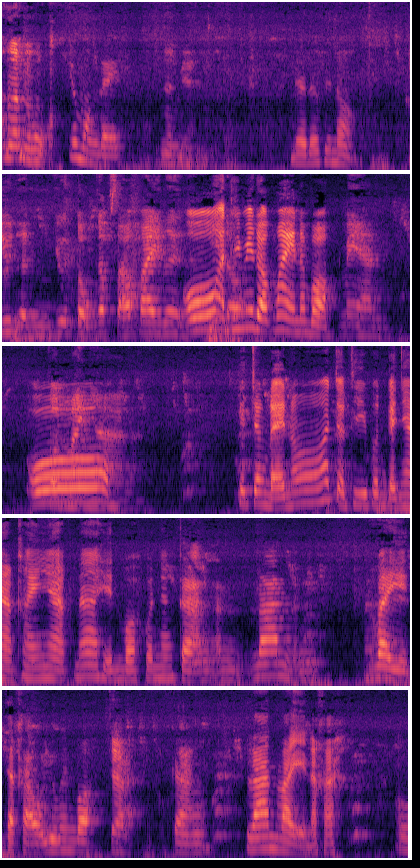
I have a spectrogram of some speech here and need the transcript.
เฮือนหกอยู่หม่องใดนั่นแหละเดี๋ยวเด้อพี่น้องอยู่อันอยู่ตรงกับเสาไฟเลยโอ้อันที่มีดอกไม้นะบ่แม่นโอ้ต้นไม้งาน่ะเป็นจังไดเนาะเจ้าทีเพิ่นก็ยากให้ยากหน้าเห็นบ่เพิ่นยังกลางอันล้านอัน ไว้ถ้าเขาอยู่แม่นบ่จ้ะกลางล้านไว้นะคะ โอ้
